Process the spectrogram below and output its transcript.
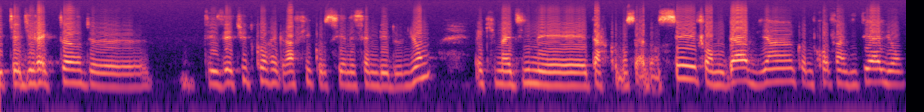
était directeur de, des études chorégraphiques au CNSMD de Lyon, et qui m'a dit, mais tu as recommencé à danser, formidable, bien, comme prof invité à Lyon.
